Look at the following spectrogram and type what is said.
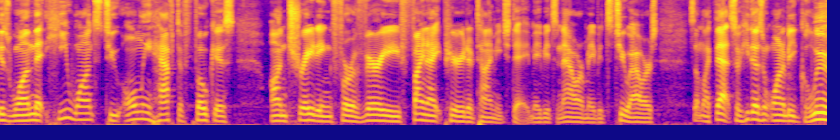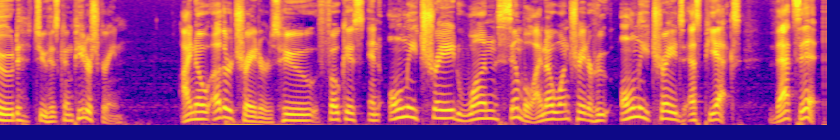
is one that he wants to only have to focus on trading for a very finite period of time each day. Maybe it's an hour, maybe it's two hours something like that. So he doesn't want to be glued to his computer screen. I know other traders who focus and only trade one symbol. I know one trader who only trades SPX. That's it.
